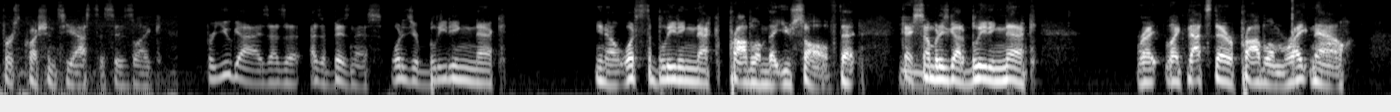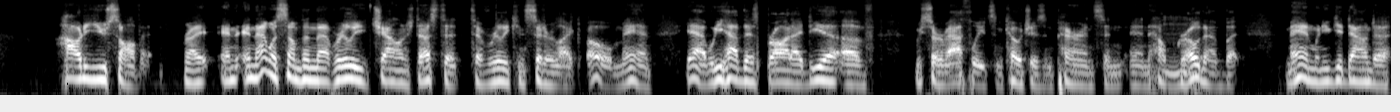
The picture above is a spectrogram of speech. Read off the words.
first questions he asked us is like, for you guys as a as a business, what is your bleeding neck? You know, what's the bleeding neck problem that you solve? That okay, mm. somebody's got a bleeding neck, right? Like that's their problem right now. How do you solve it? Right. And and that was something that really challenged us to to really consider like, oh man, yeah, we have this broad idea of we serve athletes and coaches and parents and and help mm. grow them. But man, when you get down to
